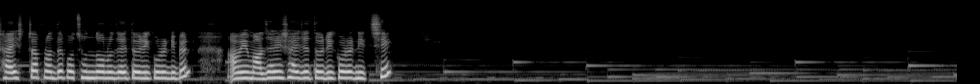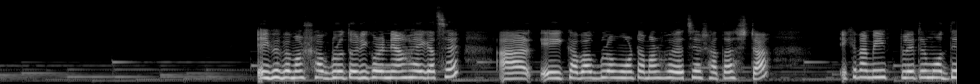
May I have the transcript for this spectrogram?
সাইজটা আপনাদের পছন্দ অনুযায়ী তৈরি করে নেবেন। আমি মাঝারি সাইজে তৈরি করে নিচ্ছি। এইভাবে আমার সবগুলো তৈরি করে নেওয়া হয়ে গেছে। আর এই কাবাবগুলো মোট আমার হয়েছে সাতাশটা। এখানে আমি প্লেটের মধ্যে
